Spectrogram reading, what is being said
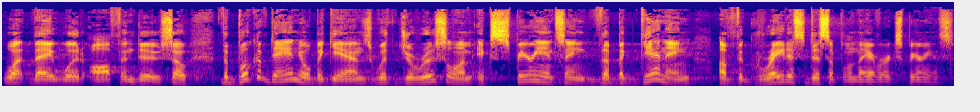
what they would often do. So the book of Daniel begins with Jerusalem experiencing the beginning of the greatest discipline they ever experienced.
